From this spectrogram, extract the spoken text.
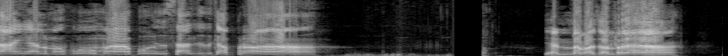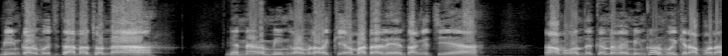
சாயங்காலமாக போகுமா? பொழுது சாஞ்சதுக்கப்புறம் என்னம்மா சொல்கிறேன் மீன் குழம்பு வச்சு தரேன் சொன்னா? என்ன மீன் குழம்புலாம் வைக்கவே மாட்டாளே என் தங்கச்சி நாம வந்துருக்கவே மீன் குழம்பு வைக்கிறா போல.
